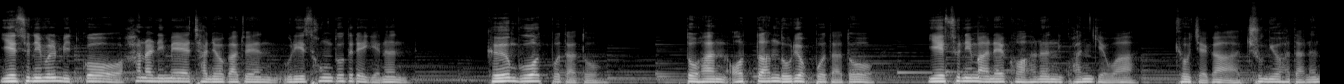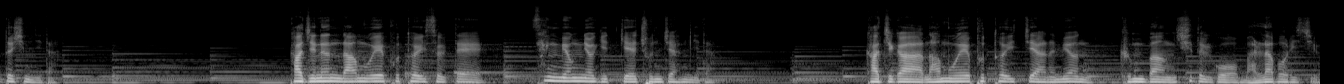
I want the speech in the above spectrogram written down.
예수님을 믿고 하나님의 자녀가 된 우리 성도들에게는 그 무엇보다도 또한 어떠한 노력보다도 예수님 안에 거하는 관계와 교제가 중요하다는 뜻입니다. 가지는 나무에 붙어 있을 때 생명력 있게 존재합니다. 가지가 나무에 붙어 있지 않으면 금방 시들고 말라버리지요.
